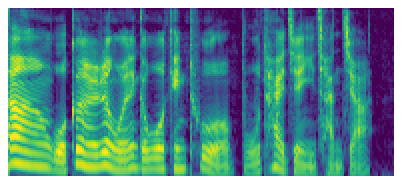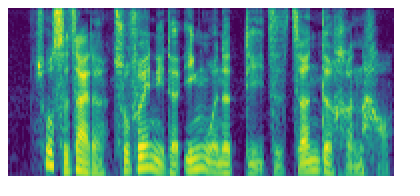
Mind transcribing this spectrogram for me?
但我个人认为，那个 walking tour 不太建议参加。说实在的，除非你的英文的底子真的很好，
